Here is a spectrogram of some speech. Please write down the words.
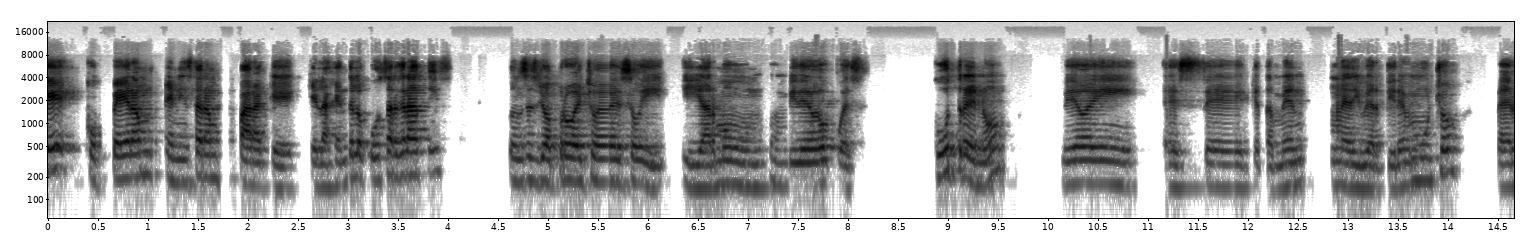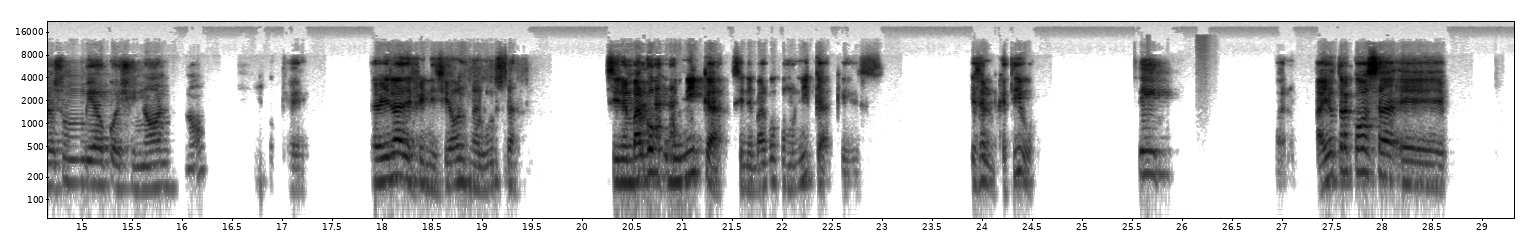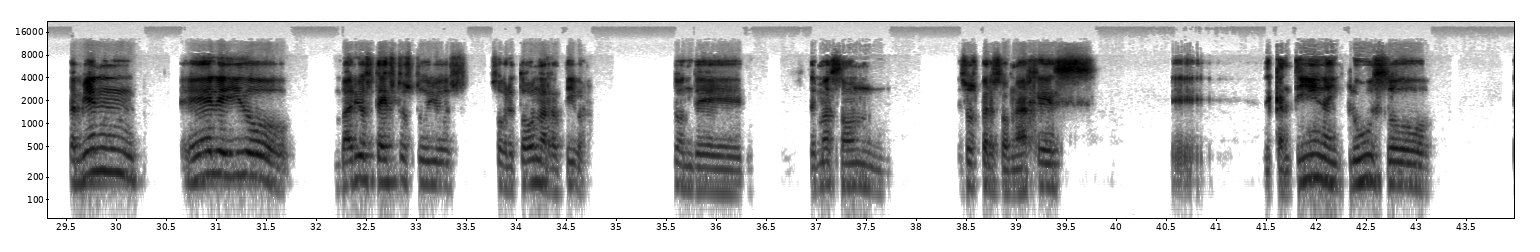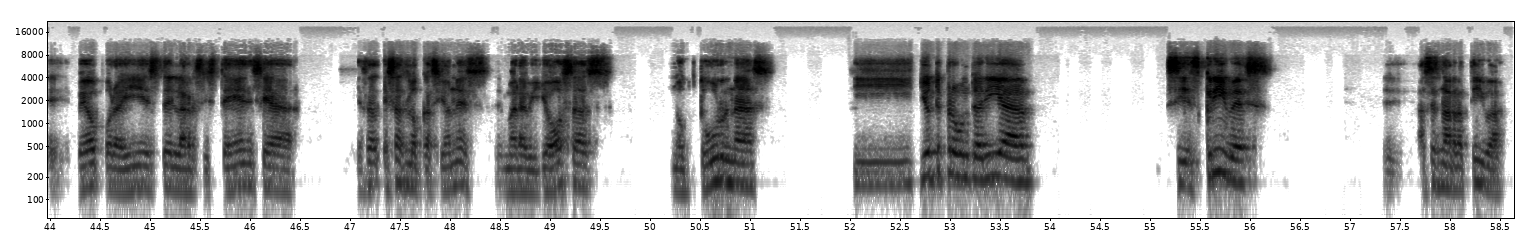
que cooperan en Instagram para que, que, la gente lo pueda usar gratis. Entonces yo aprovecho eso y, y armo un, un, video pues cutre, ¿no? Video ahí este, que también me divertiré mucho, pero es un video cochinón, ¿no? Ok. Está bien la definición, me gusta. Sin embargo, comunica, sin embargo, comunica, que es, es el objetivo. Sí. Bueno, hay otra cosa. eh, también he leído varios textos tuyos, sobre todo narrativa, donde los temas son esos personajes eh, de cantina incluso. eh, veo por ahí este, la resistencia, esas, locaciones maravillosas, nocturnas. Y yo te preguntaría si escribes, eh, haces narrativa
